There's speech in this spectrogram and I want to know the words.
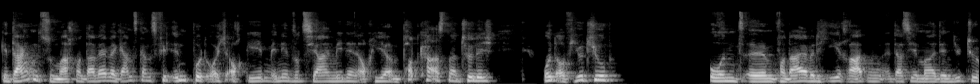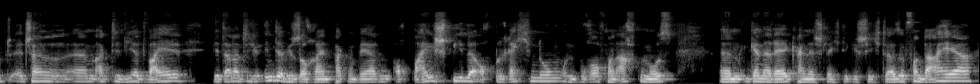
Gedanken zu machen. Und da werden wir ganz, ganz viel Input euch auch geben in den sozialen Medien, auch hier im Podcast natürlich und auf YouTube. Und ähm, von daher würde ich eh raten, dass ihr mal den YouTube-Channel ähm, aktiviert, weil wir da natürlich Interviews auch reinpacken werden, auch Beispiele, auch Berechnungen und worauf man achten muss. Ähm, generell keine schlechte Geschichte. Also von daher,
